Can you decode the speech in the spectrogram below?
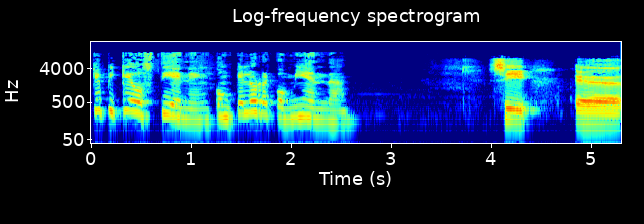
¿qué piqueos tienen? ¿Con qué lo recomiendan? Sí, eh,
